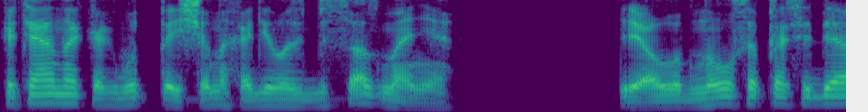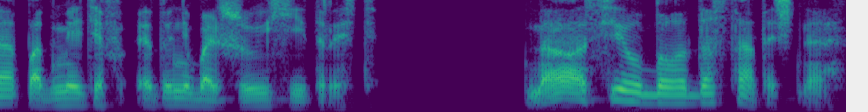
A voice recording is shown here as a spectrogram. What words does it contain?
хотя она как будто еще находилась без сознания. Я улыбнулся про себя, подметив эту небольшую хитрость. Но сил было достаточно.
